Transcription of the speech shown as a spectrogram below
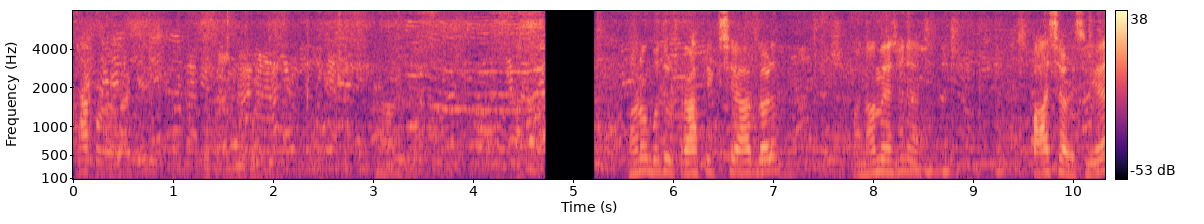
ઠાકોડો લાગે. ઘણું બધું ટ્રાફિક છે આગળ. અને અમે છે ને પાછળ છીએ.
